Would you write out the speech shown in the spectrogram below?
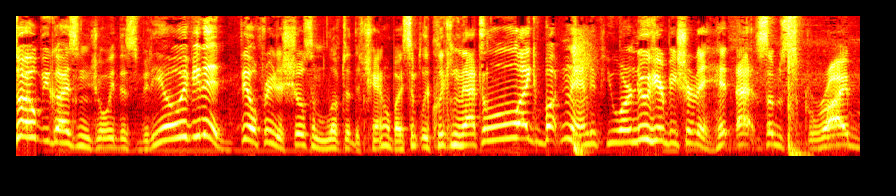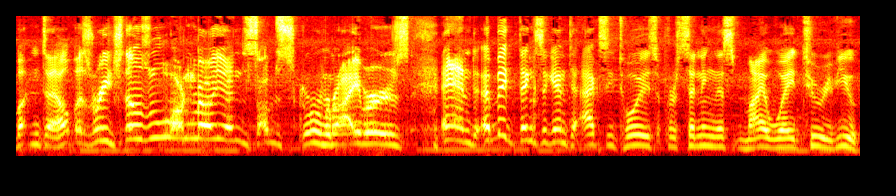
So I hope you guys enjoyed this video. If you did, feel free to show some love to the channel by simply clicking that like button. And if you are new here, be sure to hit that subscribe button to help us reach those 1 million subscribers. And a big thanks again to AxyToys for sending this my way to review.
